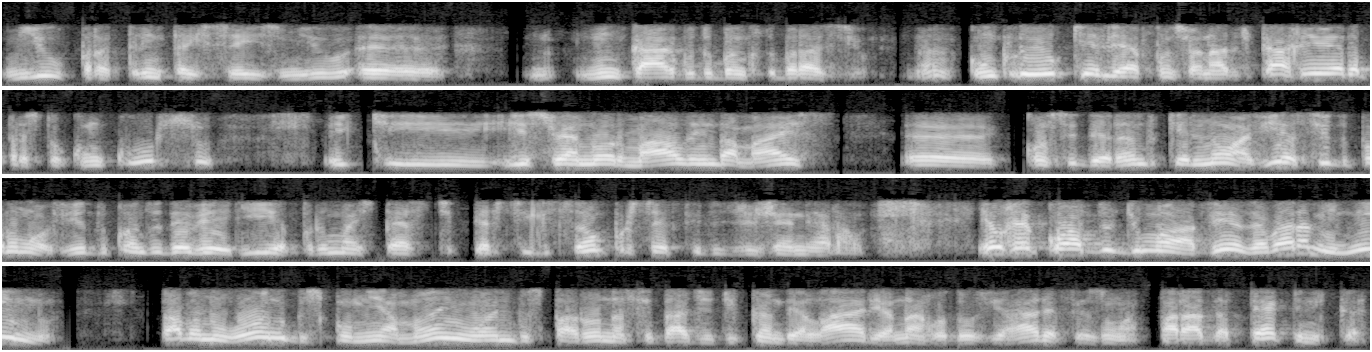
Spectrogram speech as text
mil para 36 mil num cargo do Banco do Brasil. Né? Concluiu que ele é funcionário de carreira, prestou concurso e que isso é normal, ainda mais eh, considerando que ele não havia sido promovido quando deveria, por uma espécie de perseguição por ser filho de general. Eu recordo de uma vez, eu era menino, estava no ônibus com minha mãe, o ônibus parou na cidade de Candelária, na rodoviária, fez uma parada técnica,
